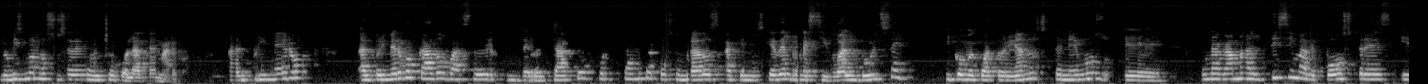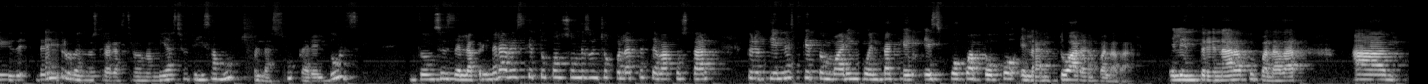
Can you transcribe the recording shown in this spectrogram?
Lo mismo nos sucede con chocolate amargo. Al primero, al primer bocado va a ser de rechazo porque estamos acostumbrados a que nos quede el residual dulce y como ecuatorianos tenemos eh, una gama altísima de postres y dentro de nuestra gastronomía se utiliza mucho el azúcar, el dulce. Entonces, de la primera vez que tú consumes un chocolate te va a costar, pero tienes que tomar en cuenta que es poco a poco el habituar al paladar, el entrenar a tu paladar a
